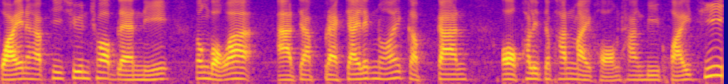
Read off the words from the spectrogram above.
Quiet นะครับ ที่ชื่นชอบแบรนด์นี้ ต้องบอกว่าอาจจะแปลกใจเล็กน้อยกับการออกผลิตภัณฑ์ใหม่ของทาง b Quiet ที่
